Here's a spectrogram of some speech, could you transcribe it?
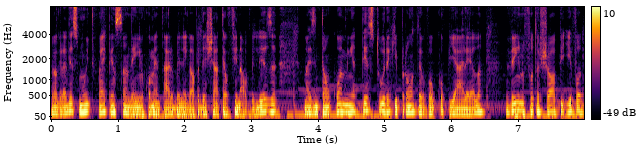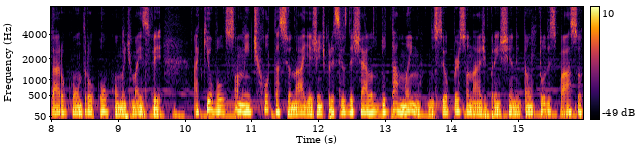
eu agradeço muito, vai pensando em um comentário bem legal para deixar até o final, beleza? Mas então com a minha textura aqui pronta eu vou copiar ela, venho no Photoshop e vou dar o Ctrl ou Command mais V. Aqui eu vou somente rotacionar e a gente precisa deixar ela do tamanho do seu personagem, preenchendo então todo espaço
